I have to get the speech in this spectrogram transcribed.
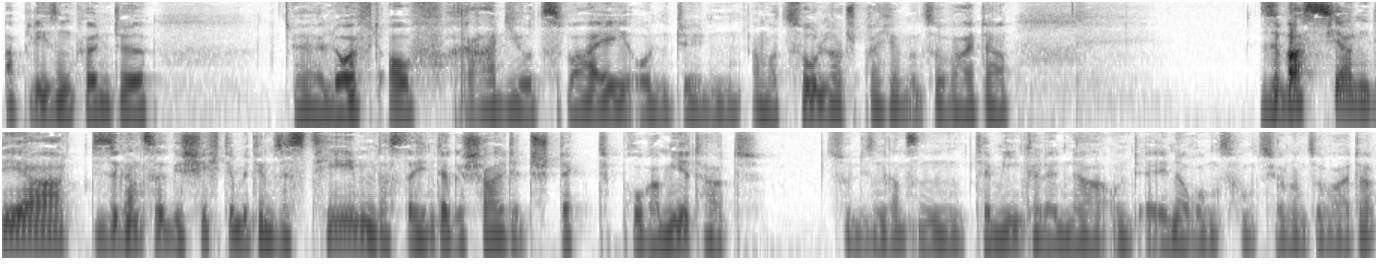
ablesen könnte, äh, läuft auf Radio 2 und den Amazon-Lautsprechern und so weiter. Sebastian, der diese ganze Geschichte mit dem System, das dahinter geschaltet steckt, programmiert hat, zu diesen ganzen Terminkalender und Erinnerungsfunktionen und so weiter,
